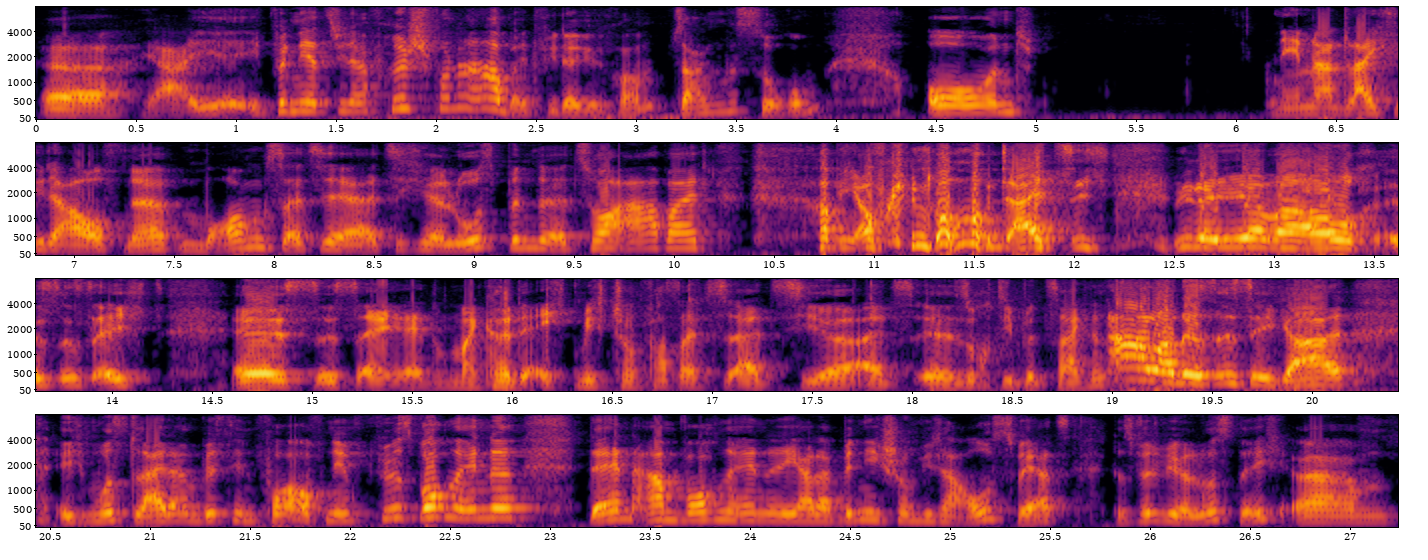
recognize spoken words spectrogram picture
Äh, ja, ich bin jetzt wieder frisch von der Arbeit wiedergekommen, sagen wir es so rum. Und nehmen dann gleich wieder auf, ne? Morgens, als, als ich hier los bin äh, zur Arbeit, habe ich aufgenommen und als ich wieder hier war auch. Es ist echt, es ist, äh, man könnte echt mich schon fast als, als hier als äh, Suchti bezeichnen, aber das ist egal. Ich muss leider ein bisschen voraufnehmen fürs Wochenende, denn am Wochenende, ja, da bin ich schon wieder auswärts. Das wird wieder lustig. Ähm,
